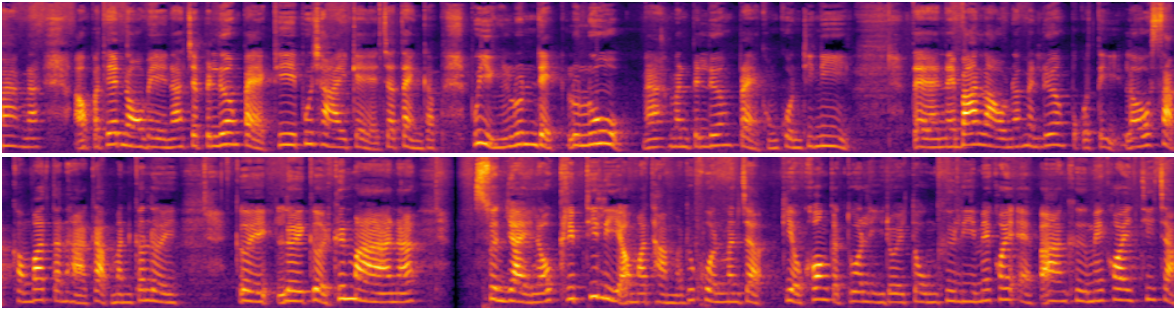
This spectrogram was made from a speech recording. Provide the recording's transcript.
มากนะ เอาประเทศนอร์เวย์นะจะเป็นเรื่องแปลกที่ผู้ชายแก่จะแต่งกับผู้หญิงรุ่นเด็กรุ่นลูกนะมันเป็นเรื่องแปลกของคนที่นี่ แต่ในบ้านเรานะมันเรื่องปกติ แล้วศัพท์คำว่าตัณหากับมันก็เลยเกิดเลยเกิดขึ้นมานะ ส่วนใหญ่แล้วคลิปที่ลีเอามาทำอะทุกคนมันจะเกี่ยวข้องกับตัวลีโดยตรง คือลีไม่ค่อยแอบอ้างคือไม่ค่อยที่จะ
